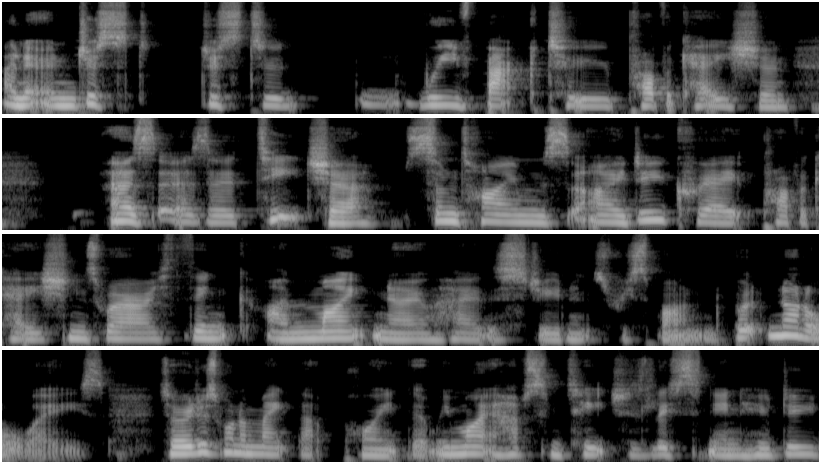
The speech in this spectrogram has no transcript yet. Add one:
And and just just to weave back to provocation, as as a teacher, sometimes I do create provocations where I think I might know how the students respond, but not always. So I just want to make that point that we might have some teachers listening who do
